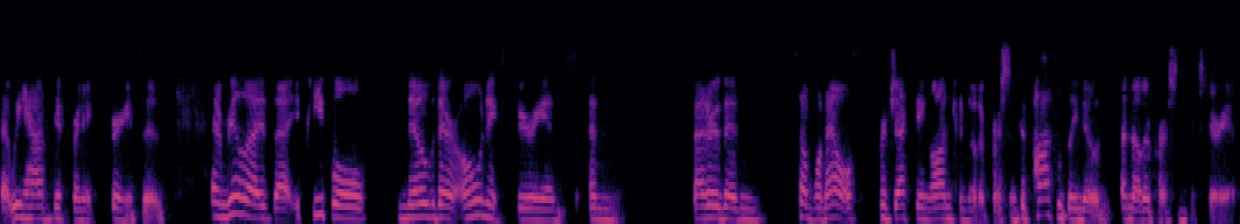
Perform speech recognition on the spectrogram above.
that we have different experiences and realize that people know their own experience and better than someone else projecting onto another person could possibly know another person's experience.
